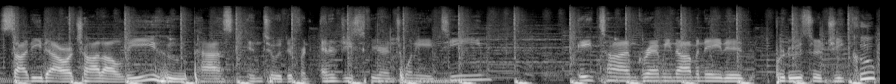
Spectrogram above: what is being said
Saeed Arachad Ali, who passed into a different energy sphere in 2018. Eight time Grammy nominated producer G. Coop.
